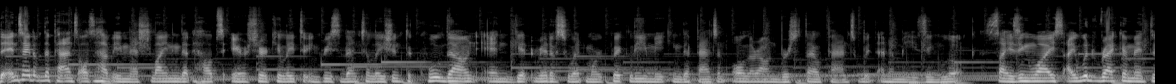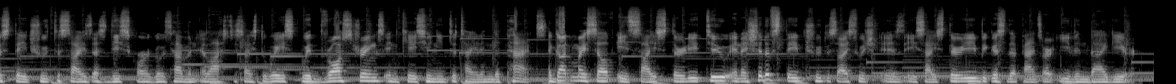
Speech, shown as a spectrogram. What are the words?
The inside of the pants also have a mesh lining that helps air circulate to increase ventilation to cool down and get rid of sweat more quickly, making the pants an all-around versatile pants with an amazing look. Sizing wise, I would recommend to stay true to size as these cargos have an elasticized waist with drawstrings in case you need to tighten the pants. I got myself a size 32 and I should have stayed true to size which is a size 30 because the pants are even baggier.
